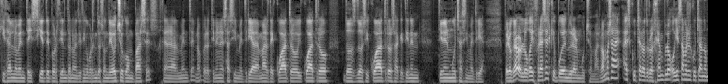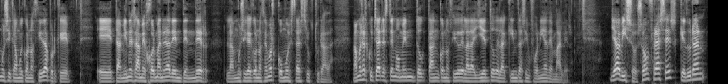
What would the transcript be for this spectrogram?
quizá el 97%, el 95% son de 8 compases, generalmente, ¿no? Pero tienen esa simetría, además de 4 y 4, 2, 2 y 4, o sea que tienen, tienen mucha simetría. Pero claro, luego hay frases que pueden durar mucho más. Vamos a, a escuchar otro ejemplo. Hoy estamos escuchando música muy conocida porque eh, también es la mejor manera de entender la música que conocemos, cómo está estructurada. Vamos a escuchar este momento tan conocido del adagietto de la Quinta Sinfonía de Mahler. Ya aviso, son frases que duran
